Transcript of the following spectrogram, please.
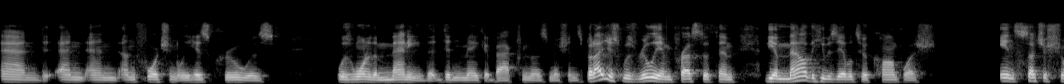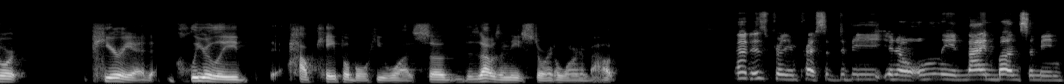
and and and unfortunately, his crew was was one of the many that didn't make it back from those missions. But I just was really impressed with him, the amount that he was able to accomplish in such a short period. Clearly, how capable he was. So that was a neat story to learn about. That is pretty impressive to be, you know, only in nine months. I mean,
